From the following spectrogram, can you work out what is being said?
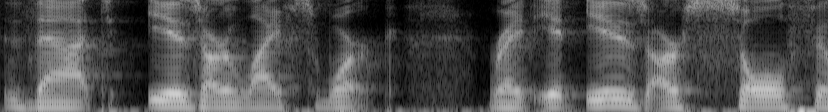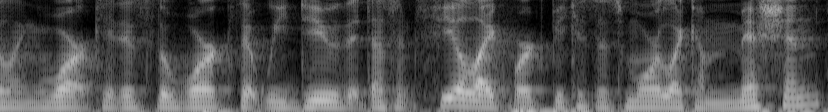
that is our life's work right? It is our soul filling work. It is the work that we do that doesn't feel like work because it's more like a mission.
